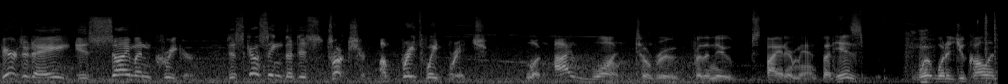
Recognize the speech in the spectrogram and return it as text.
Here today is Simon Krieger, discussing the destruction of Braithwaite Bridge. Look, I want to root for the new Spider-Man, but his, what, what did you call it?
